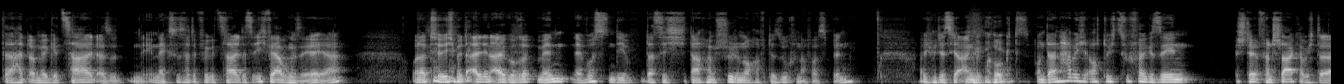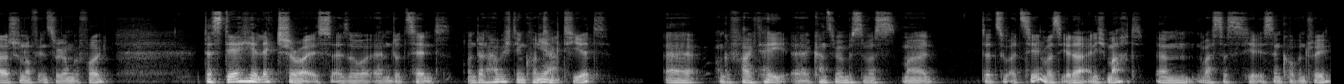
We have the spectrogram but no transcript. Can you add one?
da hat er mir gezahlt, also Nexus hat dafür gezahlt, dass ich Werbung sehe, ja. Und natürlich mit all den Algorithmen, äh, wussten die, dass ich nach meinem Studium noch auf der Suche nach was bin. Habe ich mir das hier angeguckt. ja. Und dann habe ich auch durch Zufall gesehen, Stefan Schlag habe ich da schon auf Instagram gefolgt dass der hier Lecturer ist, also ähm, Dozent. Und dann habe ich den kontaktiert ja. äh, und gefragt, hey, äh, kannst du mir ein bisschen was mal dazu erzählen, was ihr da eigentlich macht, ähm, was das hier ist in Coventry?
